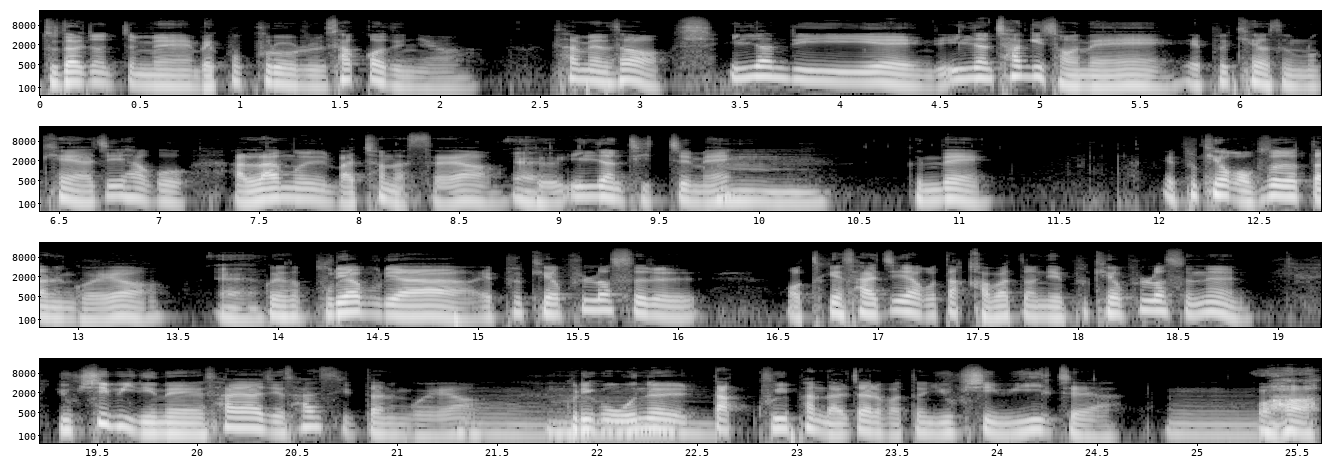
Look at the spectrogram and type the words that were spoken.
두 달 전쯤에 MacBook Pro를 샀거든요. 사면서 1년 뒤에 이제 1년 차기 전에 AppleCare 등록해야지 하고 알람을 맞춰놨어요. 예. 그 1년 뒤쯤에. 음, 근데 AppleCare가 없어졌다는 거예요. 예. 그래서 부랴부랴 AppleCare Plus를 어떻게 사지 하고 딱 가봤더니 AppleCare Plus는 60일 이내에 사야지 살 수 있다는 거예요. 음. 그리고 음. 오늘 딱 구입한 날짜를 봤더니 62일째야. 음. 와,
